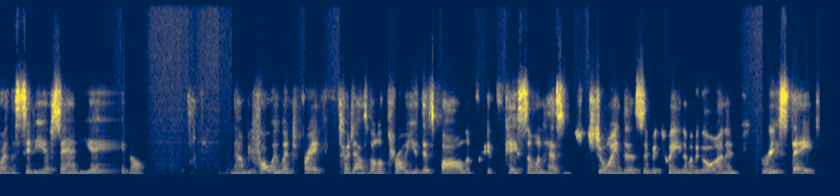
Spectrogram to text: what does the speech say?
for the City of San Diego. Now, before we went to break, I was going to throw you this ball in, in case someone has joined us in between. I'm going to go on and restate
